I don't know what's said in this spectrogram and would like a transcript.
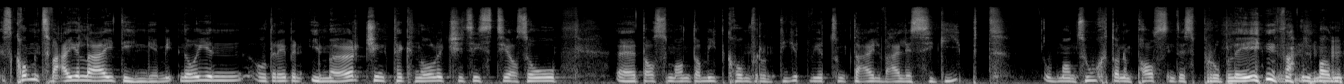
es, kommen zweierlei Dinge. Mit neuen oder eben Emerging Technologies ist es ja so, äh, dass man damit konfrontiert wird, zum Teil, weil es sie gibt. Und man sucht dann ein passendes Problem, weil man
